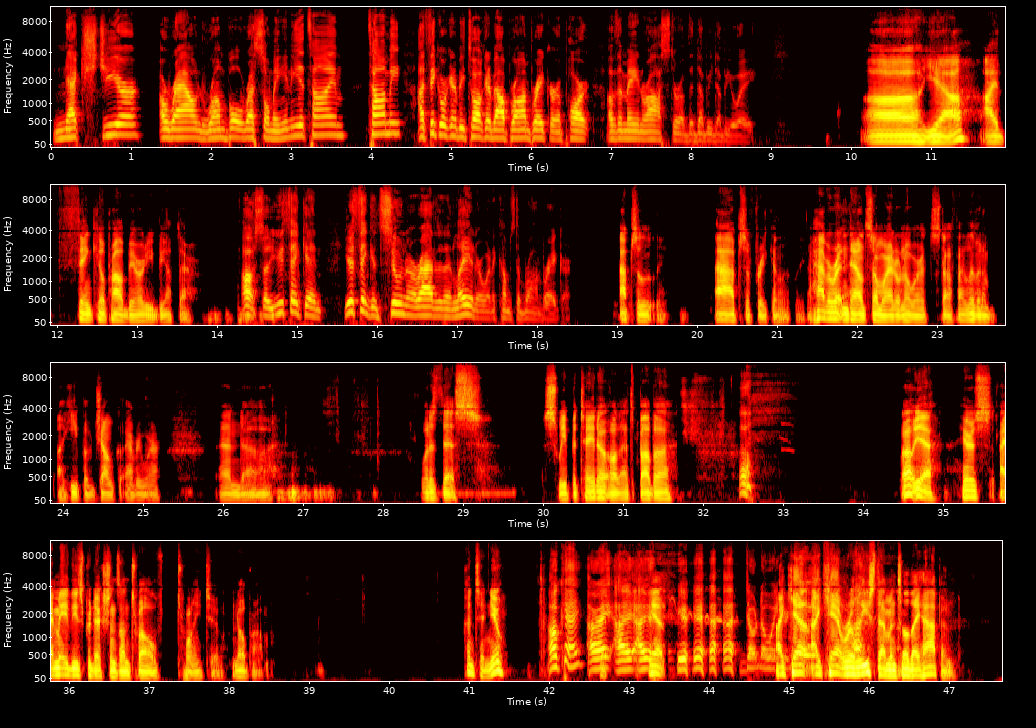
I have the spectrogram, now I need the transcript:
next year around Rumble WrestleMania time, Tommy, I think we're going to be talking about Bron Breakker a part of the main roster of the WWE. Uh, yeah, I think he'll probably already be up there. Oh, so you thinking you're thinking sooner rather than later when it comes to Bron Breakker? Absolutely, absolutely. I have it written down somewhere. I don't know where it's stuff. I live in a, a heap of junk everywhere. And uh, what is this? Sweet potato. Oh, that's Bubba. Oh. oh yeah. Here's I made these predictions on 12 22. No problem. Continue. Okay. All right. I, I can't, don't know I can't doing. I can't release them until they happen.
